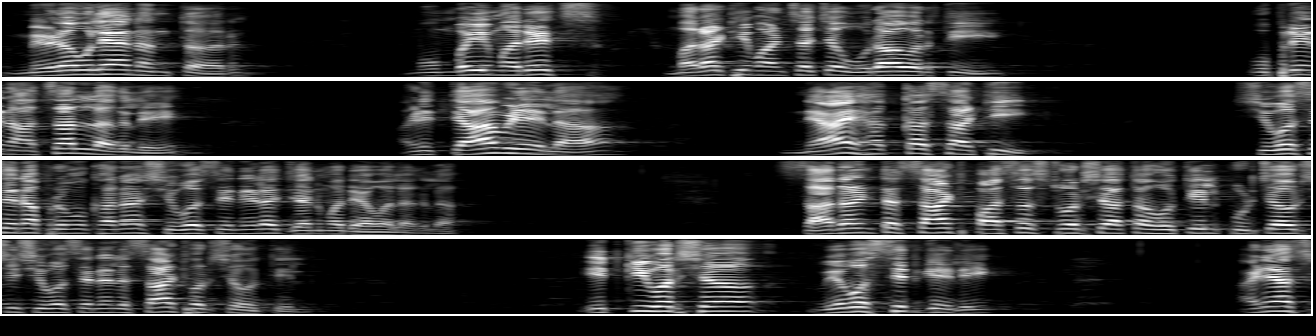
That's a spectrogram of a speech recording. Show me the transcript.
मिळवल्यानंतर मुंबईमध्येच मराठी माणसाच्या उरावरती उपरे नाचायला लागले आणि त्यावेळेला न्याय हक्कासाठी शिवसेना प्रमुखांना शिवसेनेला जन्म द्यावा लागला. साधारणतः साठ पासष्ट वर्ष आता होतील पुढच्या वर्षी शिवसेनेला साठ वर्ष होतील. इतकी वर्ष व्यवस्थित गेली. आणि आज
